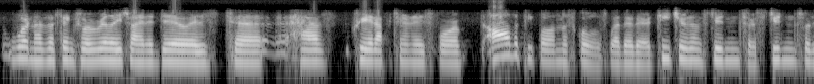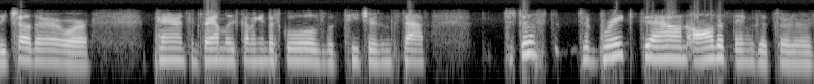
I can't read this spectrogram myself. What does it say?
one of the things we're really trying to do is to have create opportunities for all the people in the schools, whether they're teachers and students, or students with each other, or parents and families coming into schools with teachers and staff, to just to break down all the things that sort of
